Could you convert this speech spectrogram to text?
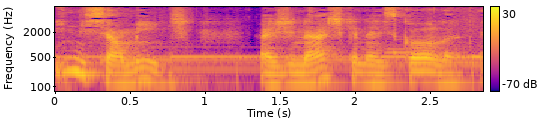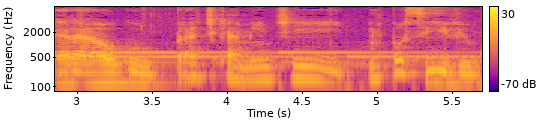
Inicialmente, a ginástica na escola era algo praticamente impossível,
